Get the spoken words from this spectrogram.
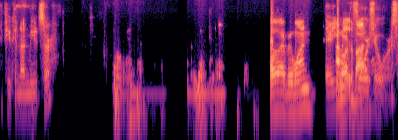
if you can unmute, sir. Hello, everyone. There you I'm are. Ed the floor is yours.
